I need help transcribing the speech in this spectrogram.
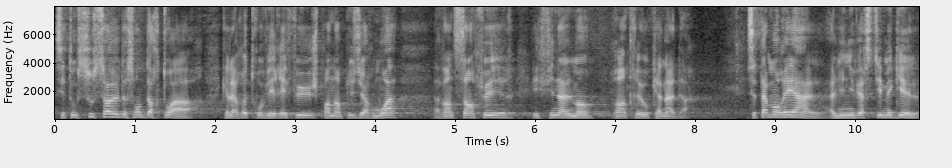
c'est au sous-sol de son dortoir qu'elle a retrouvé refuge pendant plusieurs mois avant de s'enfuir et finalement rentrer au Canada. C'est à Montréal, à l'Université McGill,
